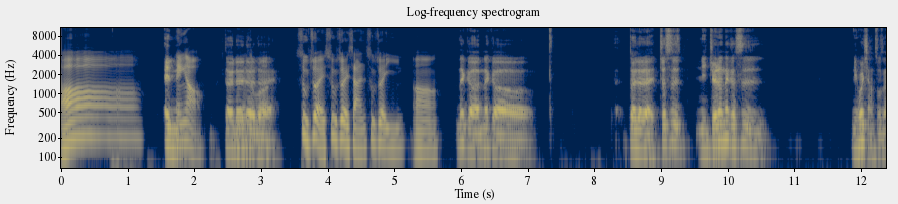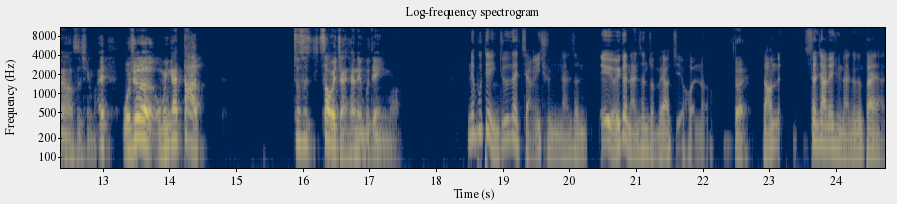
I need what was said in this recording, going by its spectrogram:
啊？哎，没有。对对对对，宿醉，宿醉三，宿醉一啊。那个那个，对对对，就是你觉得那个是？你会想做这样的事情吗？哎，我觉得我们应该大，就是稍微讲一下那部电影吗？那部电影就是在讲一群男生，因为有一个男生准备要结婚了，对，然后那剩下那群男生就带他，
